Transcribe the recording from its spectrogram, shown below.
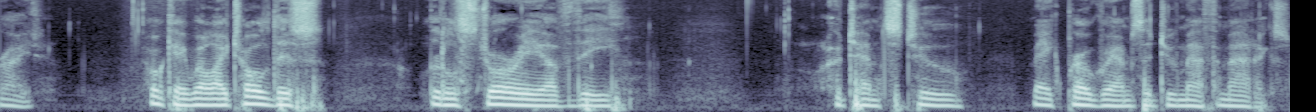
Right. Okay, well, I told this little story of the attempts to make programs that do mathematics.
